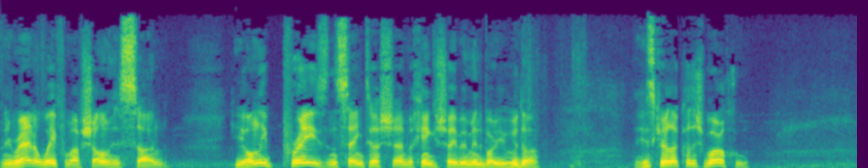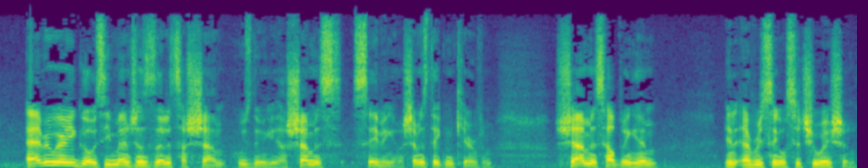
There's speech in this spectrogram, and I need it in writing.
he ran away from Avshalom, his son, he only praised and sang to Hashem. Everywhere he goes, he mentions that it's Hashem who's doing it. Hashem is saving him. Hashem is taking care of him. Hashem is helping him in every single situation.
